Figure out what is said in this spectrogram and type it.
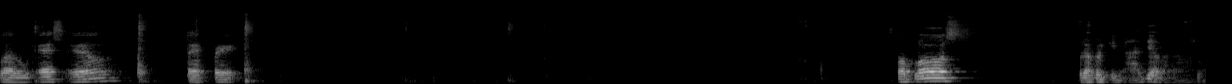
lalu SL TP stop loss. Udah klik ini aja lah langsung.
